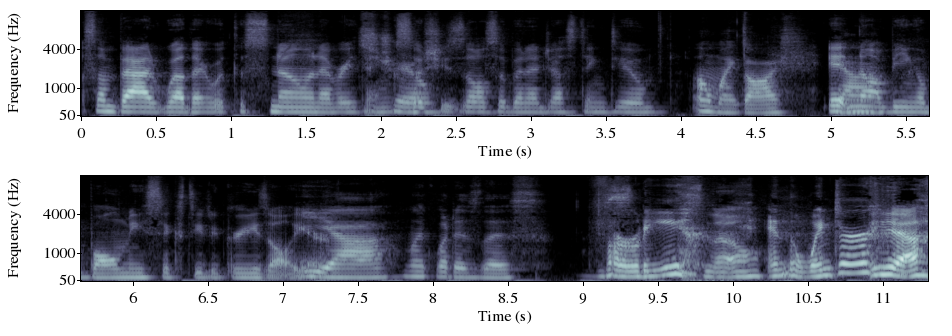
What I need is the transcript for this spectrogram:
some bad weather with the snow and everything. So she's also been adjusting to Oh my gosh. it yeah. not being a balmy 60 degrees all year. Yeah. Like, what is this? 30 Snow. in the winter? Yeah.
